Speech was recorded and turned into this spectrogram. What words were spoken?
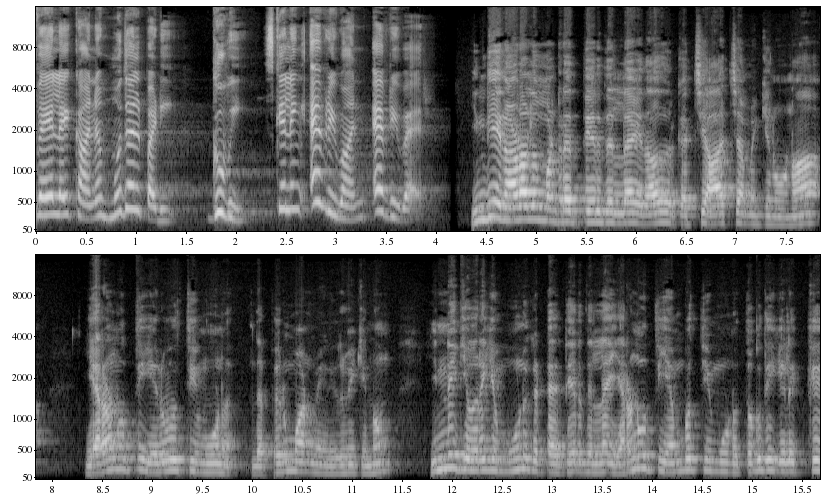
வேலைக்கான முதல் படி குவி ஸ்கில்லிங் எவ்ரி ஒன் எவ்ரிவேர் இந்திய நாடாளுமன்ற தேர்தலில் ஏதாவது ஒரு கட்சி ஆட்சி அமைக்கணும்னா இரநூத்தி எழுவத்தி மூணு இந்த பெரும்பான்மையை நிரூபிக்கணும். இன்னைக்கு வரைக்கும் மூணு கட்ட தேர்தலில் இரநூத்தி எண்பத்தி மூணு தொகுதிகளுக்கு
